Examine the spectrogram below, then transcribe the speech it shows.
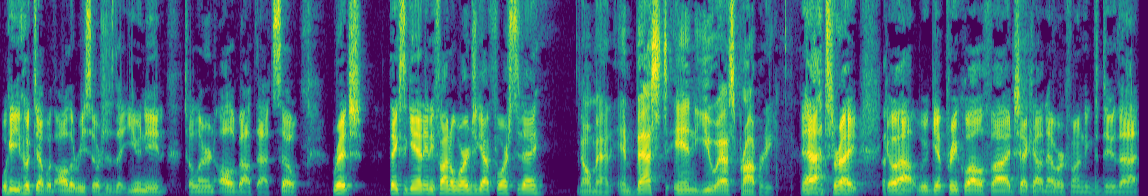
We'll get you hooked up with all the resources that you need to learn all about that. So, Rich, thanks again. Any final words you got for us today? No, man. Invest in U.S. property. Yeah, that's right. Go out. We get pre-qualified. Check out Network Funding to do that.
